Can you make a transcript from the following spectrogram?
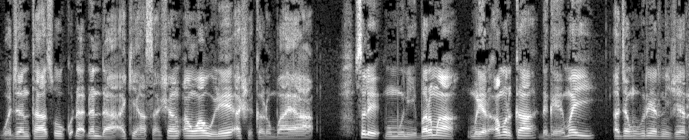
wajen tatso kuɗaɗen da ake hasashen an wawure a shekarun baya. Sule Mummuni Barma, muryar Amurka daga Yamai a jamhuriyar Nijar.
